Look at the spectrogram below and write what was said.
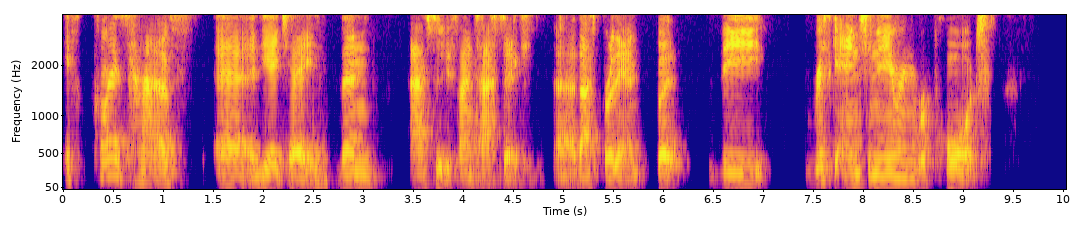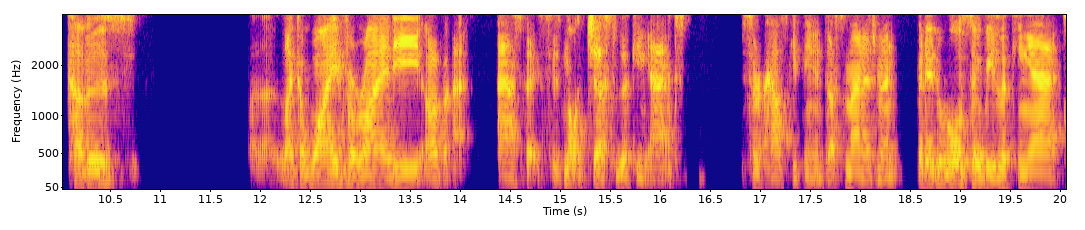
If clients have uh, a DHA, then absolutely fantastic. Uh, that's brilliant. But the risk engineering report covers uh, like a wide variety of aspects. It's not just looking at sort of housekeeping and dust management, but it will also be looking at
